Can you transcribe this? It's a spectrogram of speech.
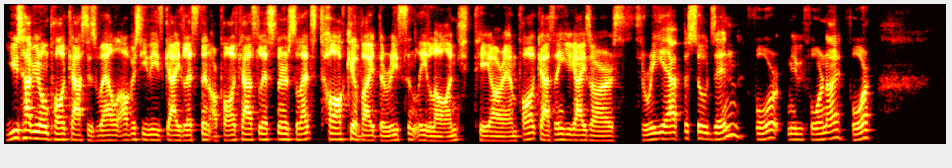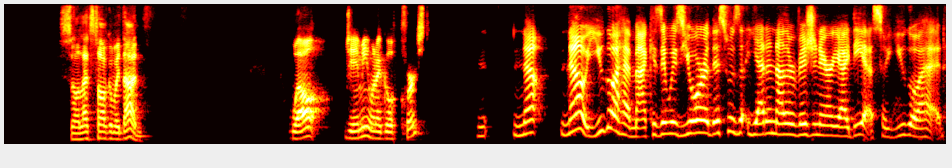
You have your own podcast as well. Obviously, these guys listening are podcast listeners. So let's talk about the recently launched TRM podcast. I think you guys are three episodes in, four, maybe four now, four. So let's talk about that. Well, Jaime, you want to go first? No, no, you go ahead, Matt, because it was your, this was yet another visionary idea. So you go ahead.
